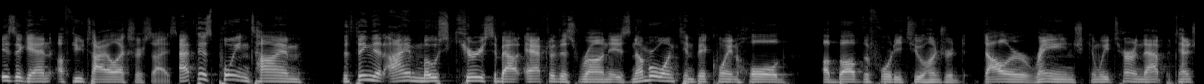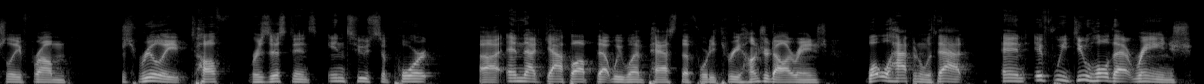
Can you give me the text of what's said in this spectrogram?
is again a futile exercise. At this point in time, the thing that I am most curious about after this run is number one, can Bitcoin hold above the $4,200 range? Can we turn that potentially from just really tough resistance into support uh, and that gap up that we went past the $4,300 range? What will happen with that? And if we do hold that range,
